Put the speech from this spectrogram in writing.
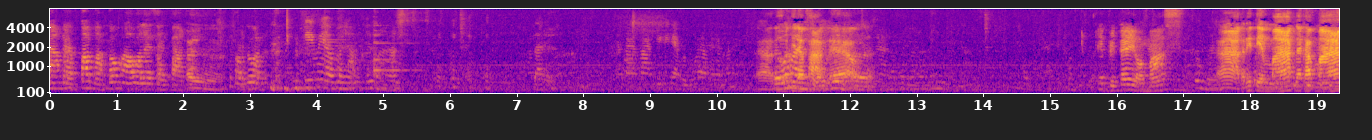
นางแบบป้าหมาต้องเอาอะไรใส่ปากเออตอนนวดพี่ไม่เอาพลังขึ้นมาได้ มาปีนี้อยากรู้ว่าอะไรกันบ้างอ่านวดที่หน้าผากแล้ว Okay, prepare your mask. อ่าคราวนี้เตรียมมาร์กนะครับ มาร์ก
